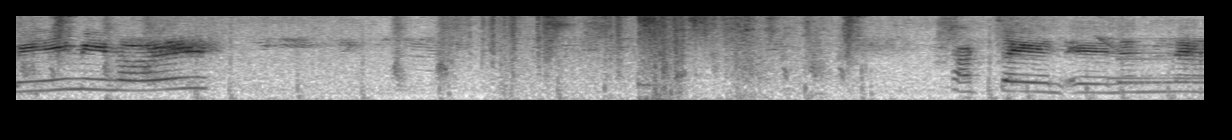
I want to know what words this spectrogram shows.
บีมีไหมชัดเจนเอแน่แน่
